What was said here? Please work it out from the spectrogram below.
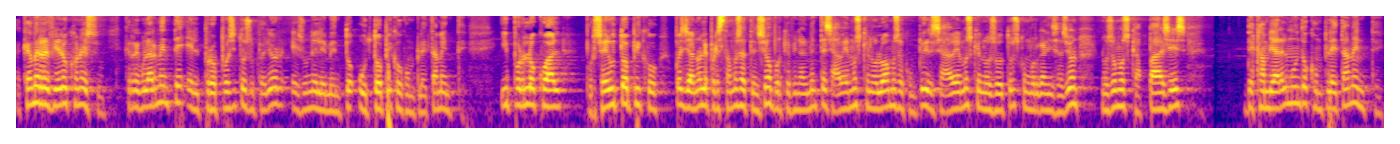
¿A qué me refiero con esto? Que regularmente el propósito superior es un elemento utópico completamente y por lo cual, por ser utópico, pues ya no le prestamos atención porque finalmente sabemos que no lo vamos a cumplir, sabemos que nosotros como organización no somos capaces de cambiar el mundo completamente.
